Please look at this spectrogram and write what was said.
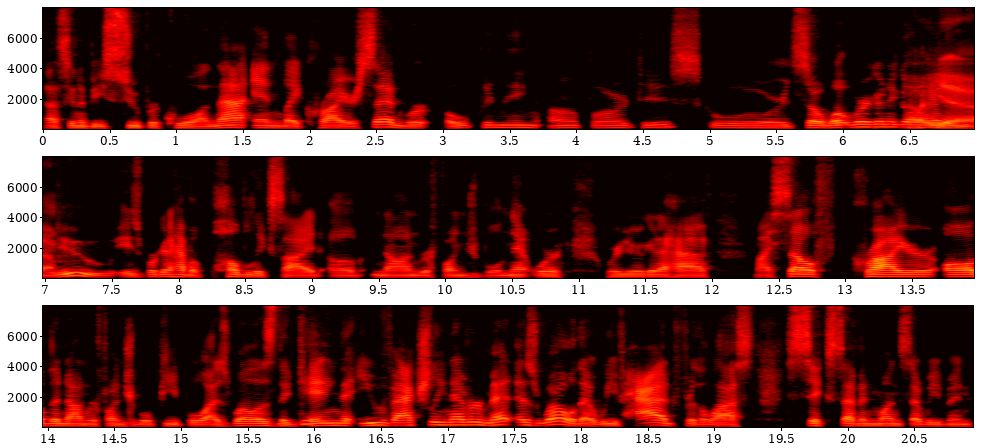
that's going to be super cool on that. And like Crier said, we're opening up our Discord. So what we're going to go Oh, ahead yeah. and do is we're going to have a public side of non-refundable network where you're going to have myself, Crier, all the non refundable people, as well as the gang that you've actually never met as well that we've had for the last six, seven months that we've been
